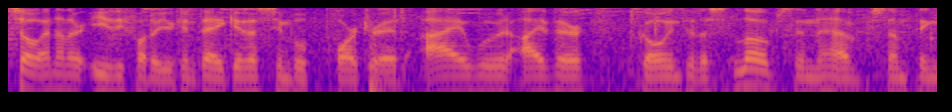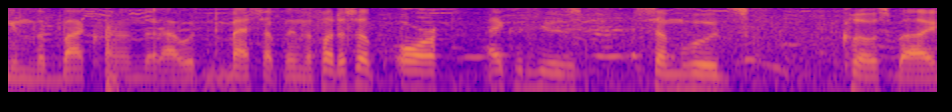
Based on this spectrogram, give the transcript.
So another easy photo you can take is a simple portrait. I would either go into the slopes and have something in the background that I would mess up in the Photoshop or I could use some woods close by.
